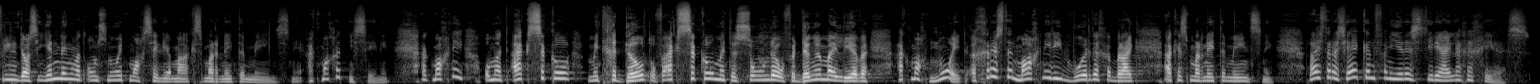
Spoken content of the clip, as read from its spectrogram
Vriende, daar's een ding wat ons nooit mag sê nie, maar ek is maar net 'n mens nie. Ek mag dit nie sê nie. Ek mag nie omdat ek sukkel met geduld of ek sukkel met 'n sonde of 'n ding in my lewe, ek mag nooit. 'n Christen mag nie die woorde gebruik ek is maar net 'n mens nie. Luister, as jy 'n kind van die Here is, is jy die Heilige Gees.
